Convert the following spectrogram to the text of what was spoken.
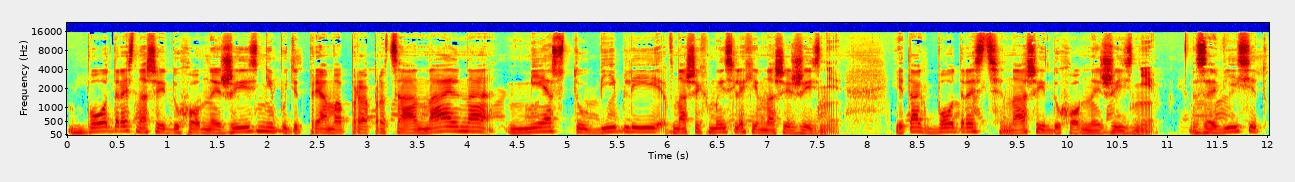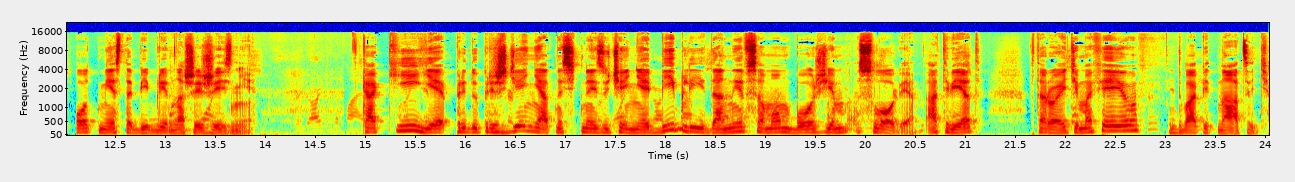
бодрость нашей духовной жизни будет прямо пропорциональна месту Библии в наших мыслях и в нашей жизни. Итак, бодрость нашей духовной жизни зависит от места Библии в нашей жизни. Какие предупреждения относительно изучения Библии даны в самом Божьем Слове? Ответ 2 Тимофею 2.15.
